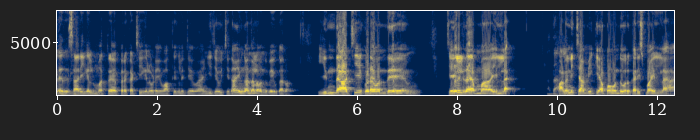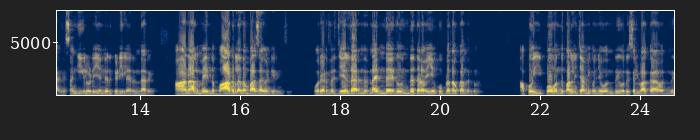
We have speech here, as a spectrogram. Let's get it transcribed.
இடதுசாரிகள் மற்ற பிற கட்சிகளுடைய வாக்குகளை வாங்கி ஜெயிச்சு தான் இவங்க அந்தால வந்து போய் உட்காருவாங்க. இந்த ஆட்சியை கூட வந்து ஜெயலலிதா அம்மா இல்லை. பழனிசாமிக்கு அப்போ வந்து ஒரு கரிஸ்மா இல்லை. சங்கிகளுடைய நெருக்கடியில் இருந்தார். ஆனாலுமே இந்த பார்டரில் தான் பாஸ் ஆக வேண்டியிருந்துச்சு. ஒரு இடத்துல ஜெயலலிதா இருந்திருந்தா இந்த இதுவும் இந்த தடவையும் கூப்பில் தான் உட்காந்துருக்கணும் அப்போ இப்போ வந்து பழனிசாமி கொஞ்சம் வந்து ஒரு செல்வாக்கா வந்து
